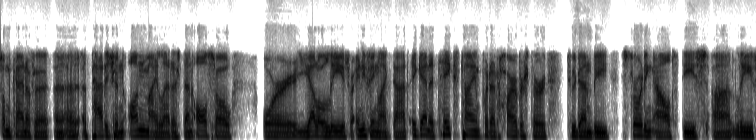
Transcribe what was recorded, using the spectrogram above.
some kind of a, a, a, pathogen on my lettuce, then also or yellow leaves or anything like that. Again, it takes time for that harvester to then be sorting out these uh, leaves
